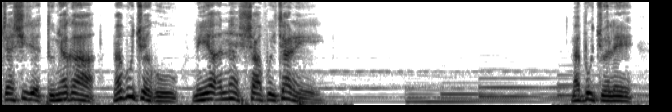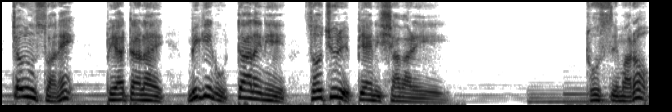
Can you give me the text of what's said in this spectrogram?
ကြက်ရှိတဲ့သူများကမတ်ပူကျွဲကိုနေရအနှံ့ရှာဖွေကြတယ်မတ်ပူကျွဲလည်းကြောက်ရွံ့စွာနဲ့ဖះတားလိုက်မိခင်ကိုတားလိုက်နဲ့ဇော်ကျူးတွေပြန်နေရှာပါတယ်ထိုစင်မှာတော့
